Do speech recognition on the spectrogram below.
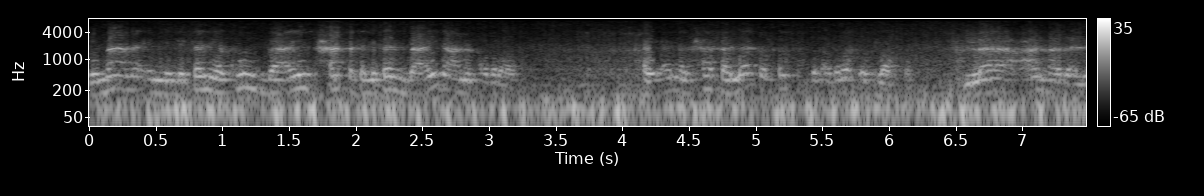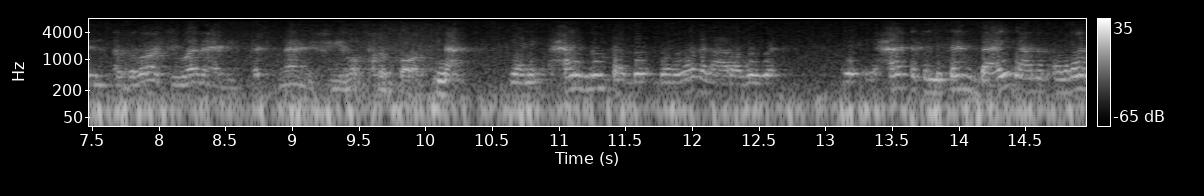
بمعنى أن اللسان يكون بعيد حافة اللسان بعيدة عن الأضراس أي أن الحافة لا تلتصق بالأضراس إطلاقا. لا عمل للأدراس ولا للأسنان في نطق الضاد نعم. يعني هل ننطق ب- بالأواد العربية؟ حافة اللسان بعيدة عن الأضراس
